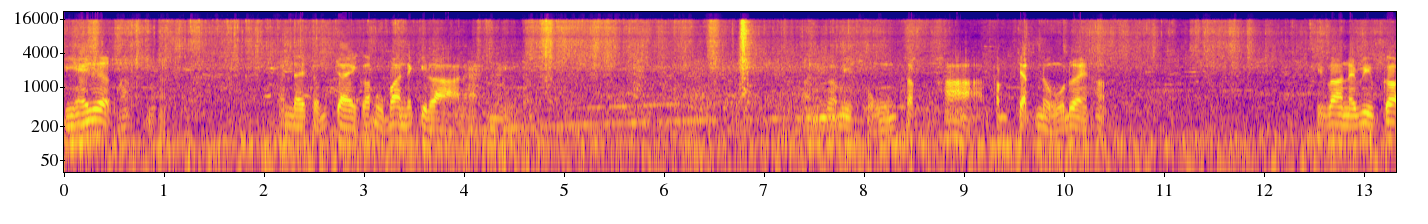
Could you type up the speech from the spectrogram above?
มีให้เลือกนะนะฮะท่านใดสนใจก็หมู่บ้านนักกีฬานะฮะนี่มันก็มีผงซักผ้ากำจัดหนูด้วยครับ ที่บ้านในวิบก็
